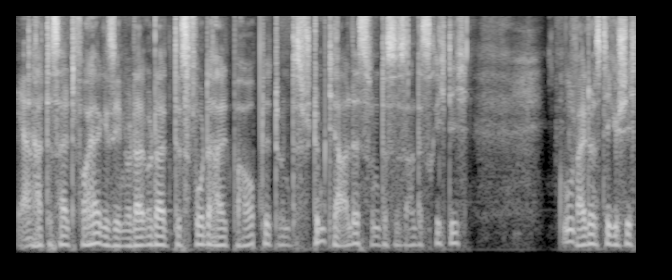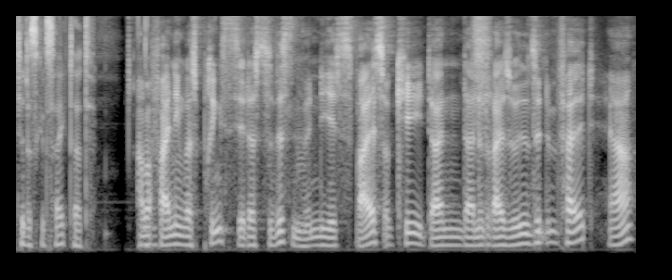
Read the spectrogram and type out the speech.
ja. der hat das halt vorher gesehen oder, oder das wurde halt behauptet und das stimmt ja alles und das ist alles richtig, Gut. weil uns die Geschichte das gezeigt hat. Aber vor allen Dingen, was bringt es dir, das zu wissen, wenn du jetzt weißt, okay, dein, deine drei Söhne sind im Feld, ja,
